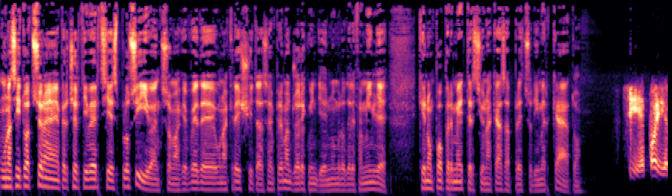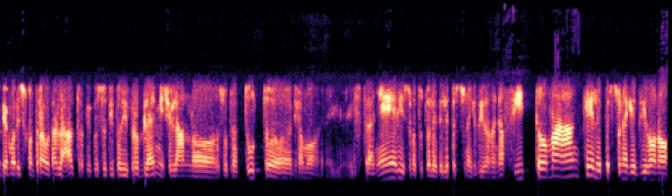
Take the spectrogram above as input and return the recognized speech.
una situazione per certi versi esplosiva, insomma, che vede una crescita sempre maggiore, quindi è il numero delle famiglie che non può permettersi una casa a prezzo di mercato. Sì, e poi abbiamo riscontrato tra l'altro che questo tipo di problemi ce l'hanno soprattutto diciamo, gli stranieri, soprattutto le, le persone che vivono in affitto, ma anche le persone che vivono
